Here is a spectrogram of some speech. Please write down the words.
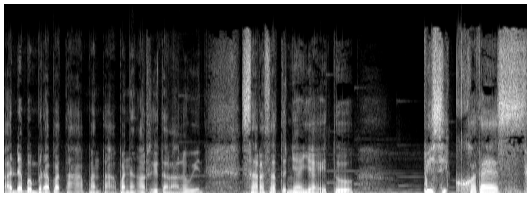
Ada beberapa tahapan-tahapan yang harus kita laluin. Salah satunya yaitu psikotes.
